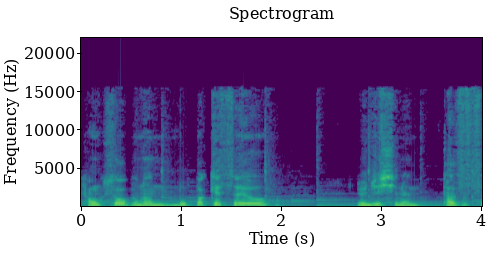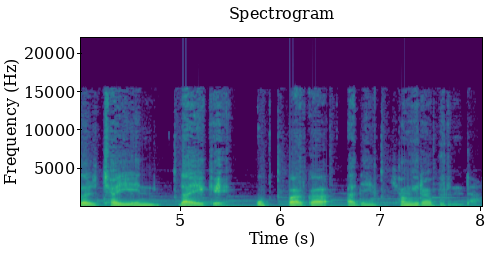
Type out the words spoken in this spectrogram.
형 서브는 못 받겠어요. 윤지 씨는 다섯 살 차이인 나에게 오빠가 아닌 형이라 부른다.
